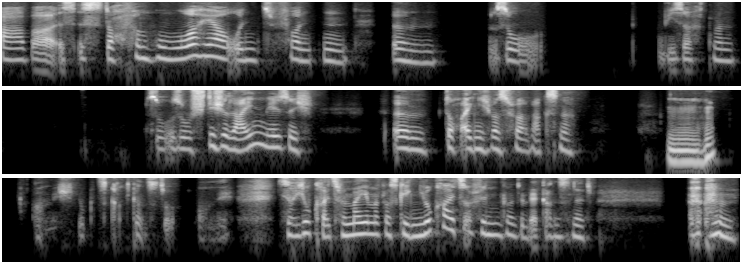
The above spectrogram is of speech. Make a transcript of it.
Aber es ist doch vom Humor her und von ähm, so, wie sagt man, so, so Sticheleinmäßig ähm, doch eigentlich was für Erwachsene. Mhm. Oh, mich juckt's gerade ganz so. Oh nee. Dieser Juckreiz, wenn mal jemand was gegen Juckreiz erfinden könnte, wäre ganz nett.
